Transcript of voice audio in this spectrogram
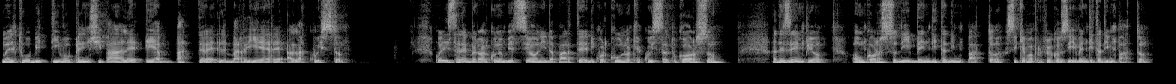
ma il tuo obiettivo principale è abbattere le barriere all'acquisto. Quali sarebbero alcune obiezioni da parte di qualcuno che acquista il tuo corso? Ad esempio, ho un corso di vendita d'impatto, si chiama proprio così, vendita d'impatto,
